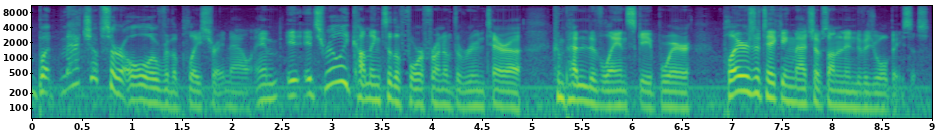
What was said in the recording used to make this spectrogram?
But matchups are all over the place right now, and it's really coming to the forefront of the Runeterra competitive landscape where players are taking matchups on an individual basis.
